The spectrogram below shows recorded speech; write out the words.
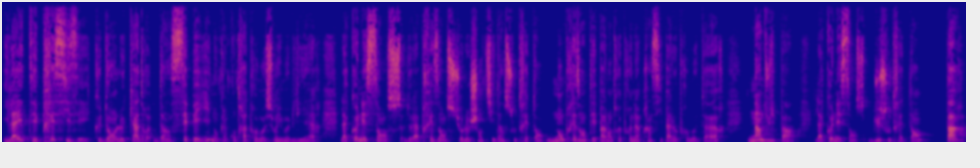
il a été précisé que dans le cadre d'un CPI, donc un contrat de promotion immobilière, la connaissance de la présence sur le chantier d'un sous-traitant non présenté par l'entrepreneur principal au promoteur n'induit pas la connaissance du sous-traitant par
